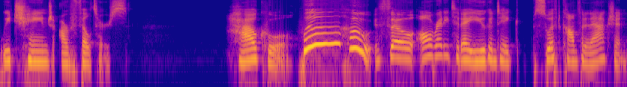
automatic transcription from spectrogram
we change our filters. How cool. Woohoo! So already today you can take swift, confident action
